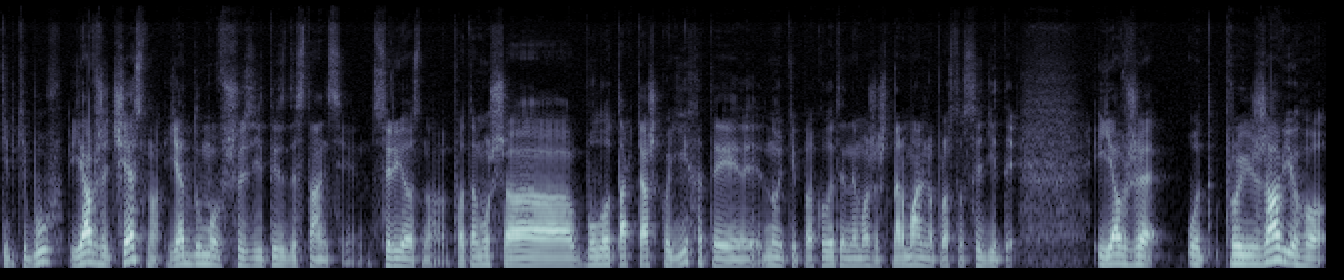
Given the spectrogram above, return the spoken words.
тільки був. Я вже чесно, я думав, що зійти з дистанції. Серйозно. Тому що було так тяжко їхати, ну, типу, коли ти не можеш нормально просто сидіти. І я вже от проїжджав його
